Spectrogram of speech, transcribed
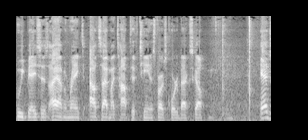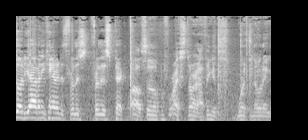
week basis. I have him ranked outside my top fifteen as far as quarterbacks go. Angelo, do you have any candidates for this for this pick? Wow, so before I start, I think it's worth noting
